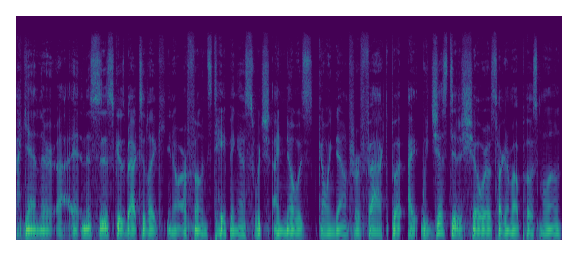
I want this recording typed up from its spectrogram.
again there uh, and this this goes back to like you know our phones taping us which I know is going down for a fact but I we just did a show where I was talking about Post Malone.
